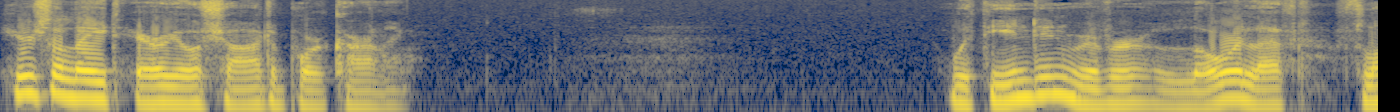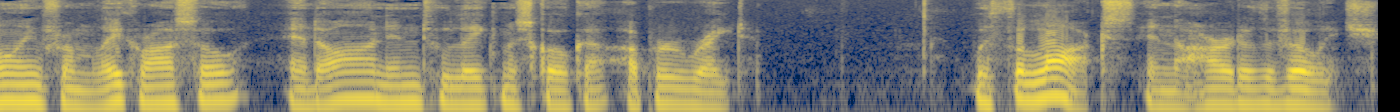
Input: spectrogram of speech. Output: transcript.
Here's a late aerial shot of Port Carling. With the Indian River lower left flowing from Lake Rosseau and on into Lake Muskoka upper right. With the locks in the heart of the village.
